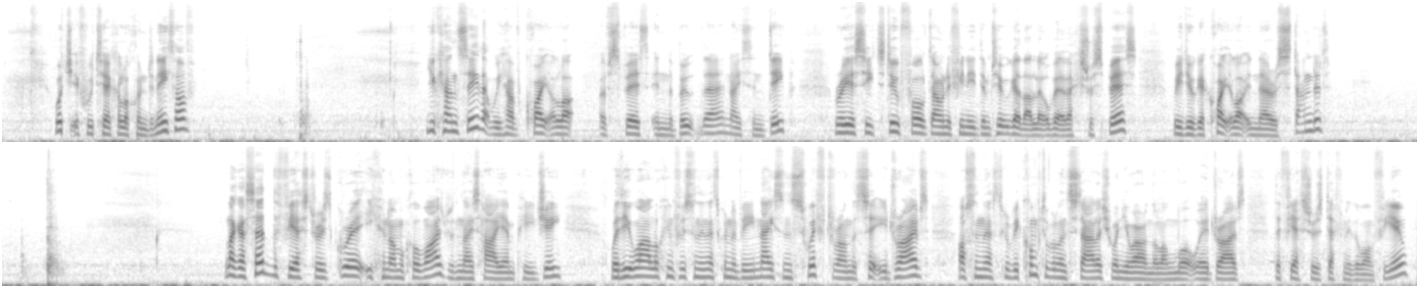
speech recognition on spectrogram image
which if we take a look underneath of, you can see that we have quite a lot of space in the boot there, nice and deep. Rear seats do fold down if you need them to, to get that little bit of extra space. We do get quite a lot in there as standard. Like I said, the Fiesta is great economical wise with nice high MPG. Whether you are looking for something that's going to be nice and swift around the city drives or something that's going to be comfortable and stylish when you are on the long motorway drives, the Fiesta is definitely the one for you.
